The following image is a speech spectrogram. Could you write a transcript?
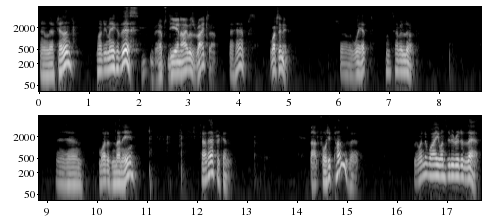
Well, Lieutenant, what do you make of this? Perhaps DNI was right, sir. Perhaps. What's in it? It's rather wet. Let's have a look. There's um, a wad of money. South African. About 40 pounds worth. I wonder why you wanted to be rid of that.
